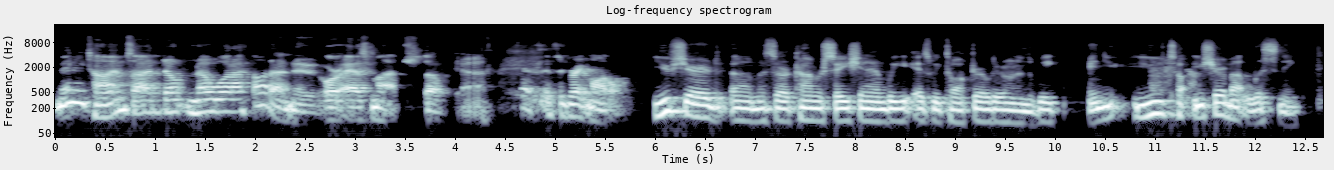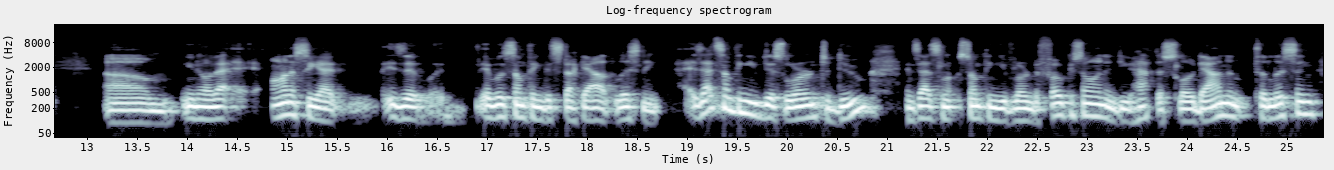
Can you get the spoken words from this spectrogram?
many times I don't know what I thought I knew or as much. So yeah, it's, it's a great model. You've shared um, as our conversation, and we as we talked earlier on in the week, and you you talk, you share about listening. Um, you know that honestly, I, is it it was something that stuck out. Listening is that something you've just learned to do? Is that something you've learned to focus on? And do you have to slow down to listen?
